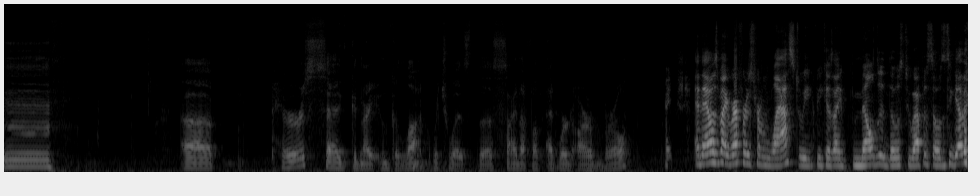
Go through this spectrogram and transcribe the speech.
Mm, uh, Paris said goodnight and good luck, which was the sign off of Edward R. Murrow. And that was my reference from last week because I melded those two episodes together.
